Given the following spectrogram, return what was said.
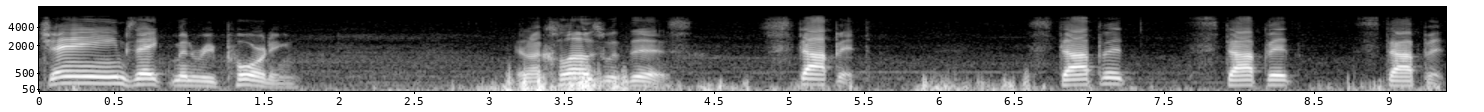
James Aikman reporting. And I'll close with this. Stop it. Stop it, stop it, stop it.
